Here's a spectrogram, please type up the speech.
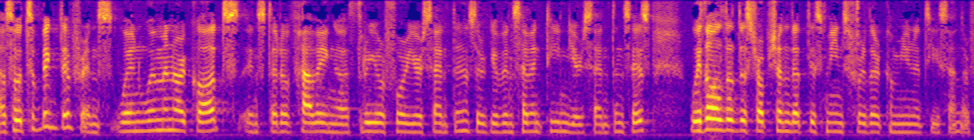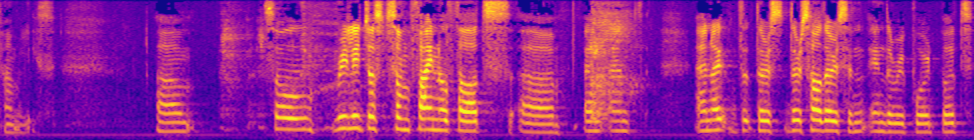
Uh, so it's a big difference. When women are caught, instead of having a three or four year sentence, they're given 17 year sentences with all the disruption that this means for their communities and their families. Um, so, really, just some final thoughts. Uh, and, and and I, th- there's, there's others in, in the report, but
